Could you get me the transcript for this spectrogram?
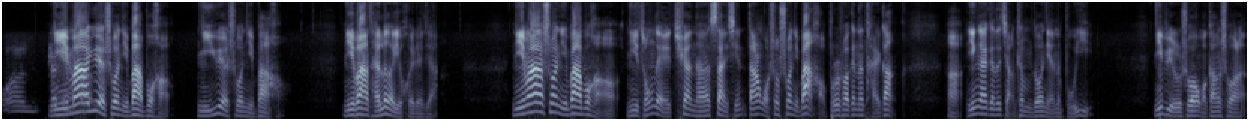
我。你妈越说你爸不好，你越说你爸好，你爸才乐意回这家。你妈说你爸不好，你总得劝他散心。当然，我说说你爸好，不是说跟他抬杠，啊，应该跟他讲这么多年的不易。你比如说，我刚说了，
